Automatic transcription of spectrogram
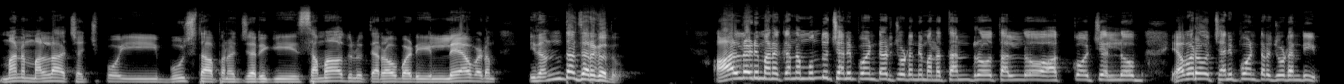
మనం మళ్ళా చచ్చిపోయి భూస్థాపన జరిగి సమాధులు తెరవబడి లేవడం ఇదంతా జరగదు. ఆల్రెడీ మనకన్నా ముందు చనిపోయింటారు చూడండి మన తండ్రో తల్లో అక్కో చెల్లో ఎవరో చనిపోయింటారు చూడండి.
